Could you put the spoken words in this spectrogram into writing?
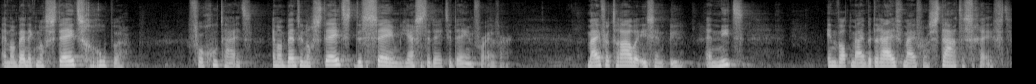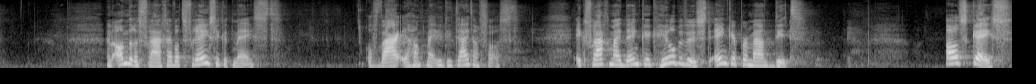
En dan ben ik nog steeds geroepen voor goedheid. En dan bent u nog steeds the same yesterday, today and forever. Mijn vertrouwen is in u en niet in wat mijn bedrijf mij voor status geeft. Een andere vraag, wat vrees ik het meest? Of waar hangt mijn identiteit aan vast? Ik vraag mij denk ik heel bewust één keer per maand dit. Als Kees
